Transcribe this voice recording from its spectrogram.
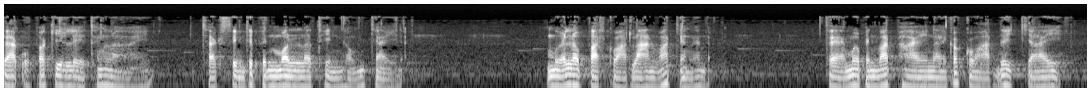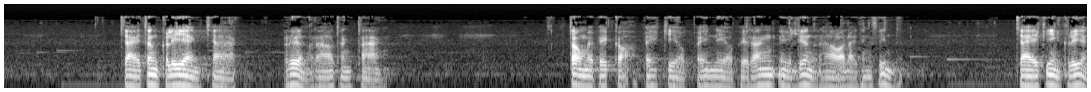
จากอุปกิเลสทั้งหลาย จากสิ่งที่เป็นมลทินของใจนะเหมือนเราปัดกวาดลานวัดอย่างนั้น แต่เมื่อเป็นวัดภายในก็กวาดด้วยใจ ใจต้องเกลี้ยงจากเรื่องราวต่างๆ ต้องไม่ไปเกาะไปเกี่ยวไปเหนียวไปรั้งในเรื่องราวอะไรทั้งสิ้น ใจเกลี้ยงเกลี้ยง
